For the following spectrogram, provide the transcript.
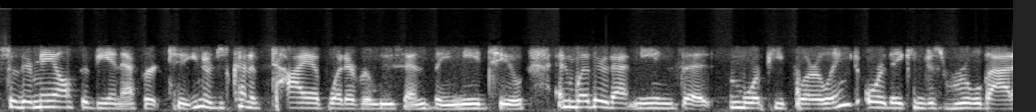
So there may also be an effort to, you know, just kind of tie up whatever loose ends they need to, and whether that means that more people are linked or they can just rule that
